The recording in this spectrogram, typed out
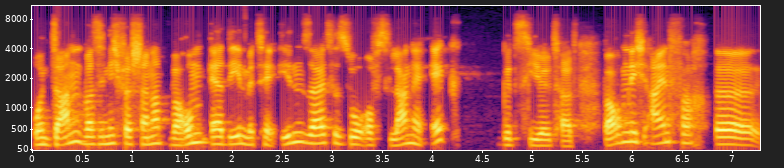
Und dann, was ich nicht verstanden habe, warum er den mit der Innenseite so aufs lange Eck gezielt hat. Warum nicht einfach äh,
